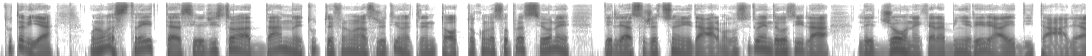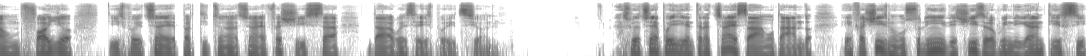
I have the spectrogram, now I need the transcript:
Tuttavia, una nuova stretta si registrò a danno di tutto il fenomeno associativo nel 1938 con la soppressione delle associazioni d'arma, costituendo così la Legione Carabinieri Reali d'Italia, un foglio di disposizione del Partito Nazionale Fascista da queste disposizioni. La situazione politica internazionale stava mutando e fascismo e Mussolini decisero quindi di garantirsi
